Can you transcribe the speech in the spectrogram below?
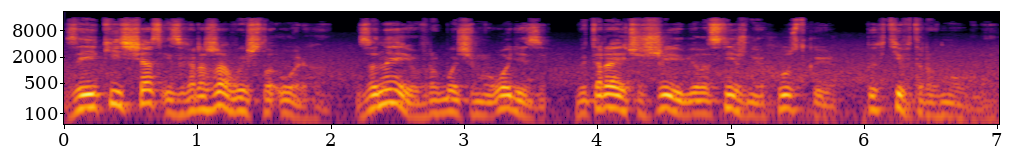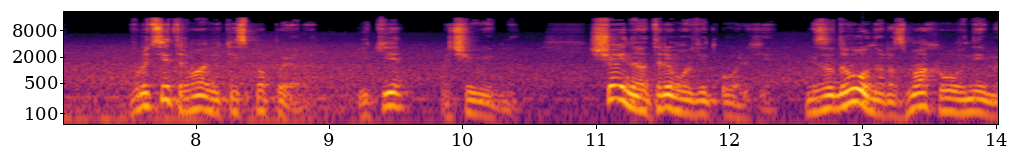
За якийсь час із гаража вийшла Ольга. За нею, в робочому одязі, витираючи шию білосніжною хусткою, пихтів травмований. В руці тримав якісь папери, які, очевидно, щойно отримав від Ольги. Незадоволено розмахував ними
